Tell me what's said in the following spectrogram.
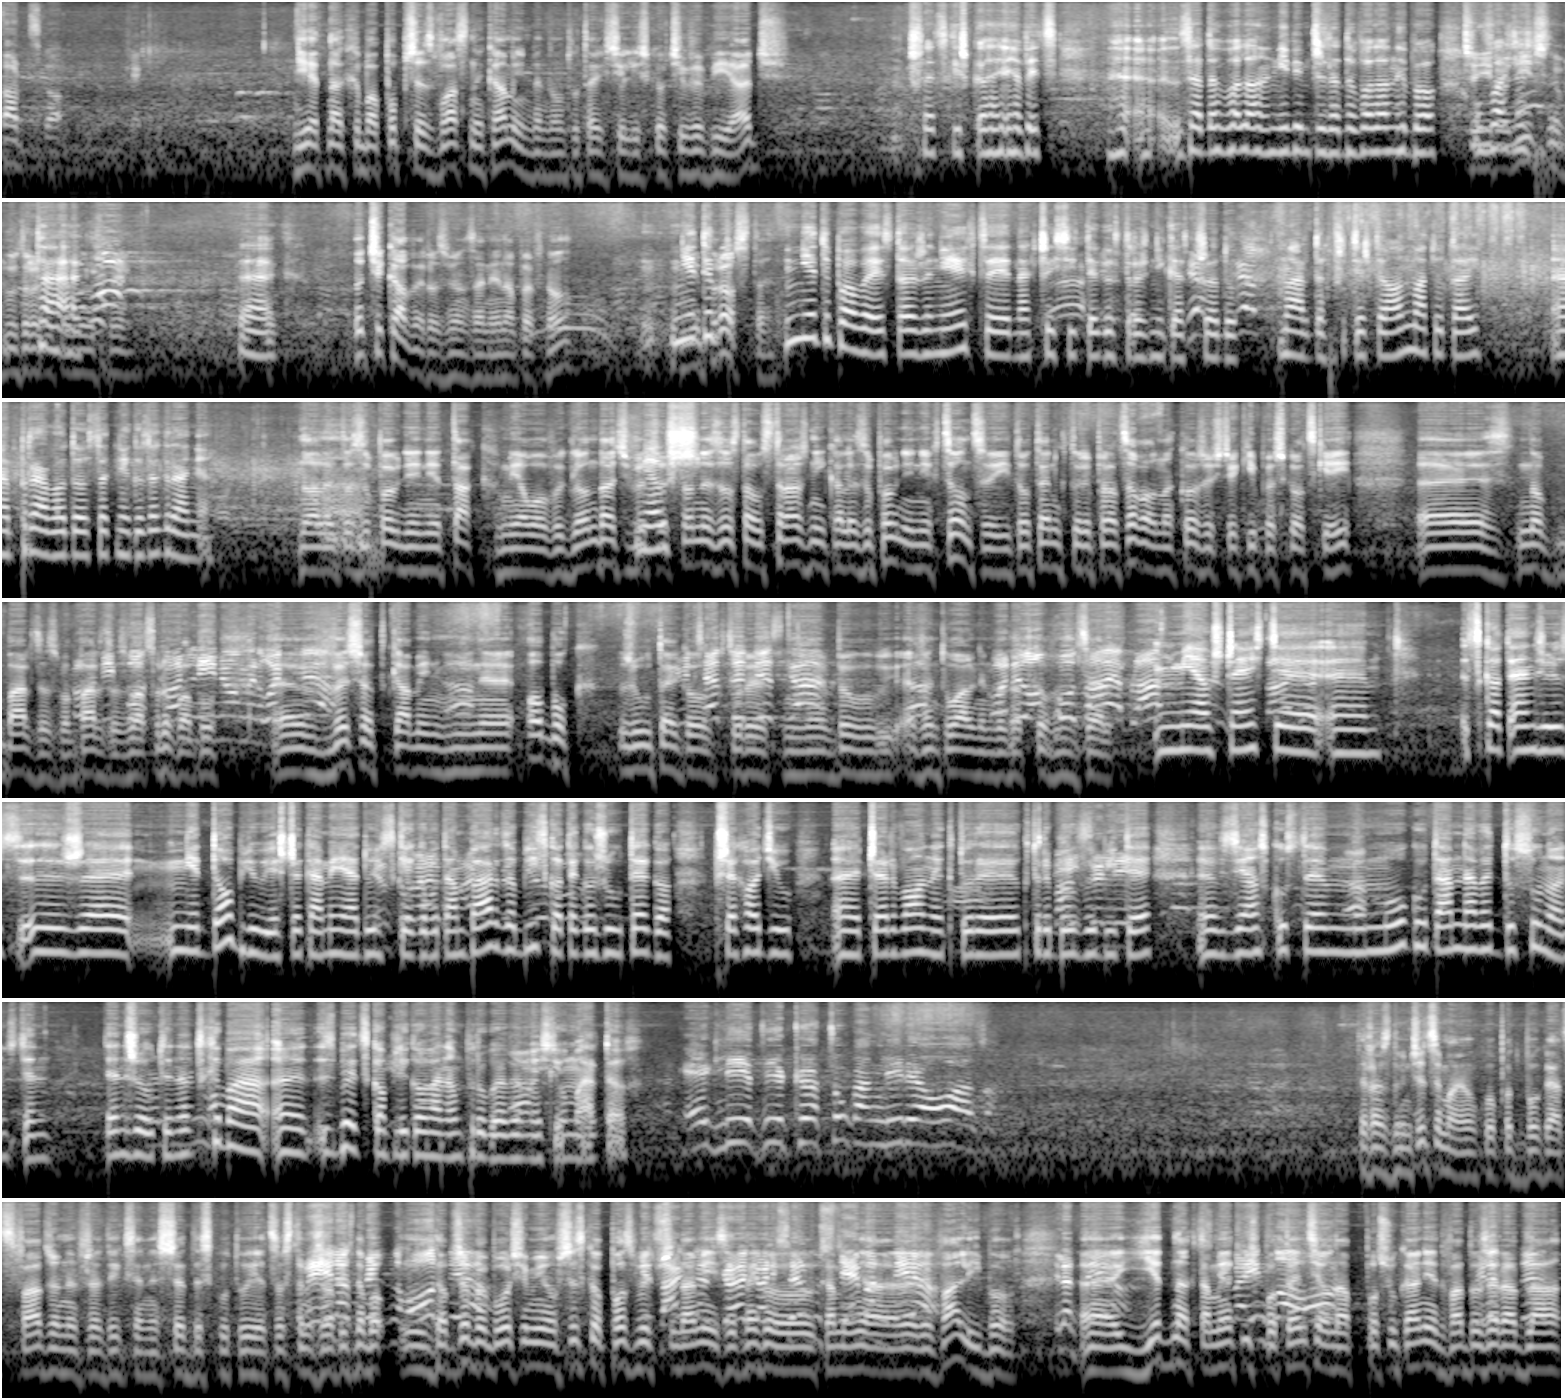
Third Scott. Jednak chyba poprzez własny kamień będą tutaj chcieli Szkoci wybijać. Szwedzki szkoleniowiec zadowolony, nie wiem czy zadowolony, bo Czy uważa... ironiczny był trochę Tak, ten uśmiech. tak. No ciekawe rozwiązanie na pewno. Nietyp... Nieproste. Nietypowe jest to, że nie chce jednak czyścić tego strażnika z przodu Mardoch. Przecież to on ma tutaj e, prawo do ostatniego zagrania. No ale to zupełnie nie tak miało wyglądać. Wyczyszczony został strażnik, ale zupełnie niechcący i to ten, który pracował na korzyść ekipy szkockiej. E, no bardzo zła, bardzo zła próba, bo e, wyszedł kamień e, obok żółtego, który e, był ewentualnym dodatkowym celem. Miał szczęście e, Scott Andrews, e, że nie dobił jeszcze kamienia duńskiego, bo tam bardzo blisko tego żółtego przechodził e, czerwony, który, który był wybity. E, W związku z tym mógł tam nawet dosunąć ten, ten żółty. No chyba zbyt skomplikowaną próbę wymyślił Martoch. Teraz Duńczycy mają kłopot bogactwa. Johnny Fredriksen jeszcze dyskutuje, co z tym zrobić, no bo mm, dobrze by było się mimo wszystko pozbyć przynajmniej z jednego kamienia rywali, bo e, jednak tam jakiś potencjał na poszukanie 2 do 0 dla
